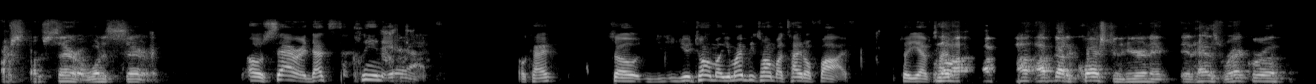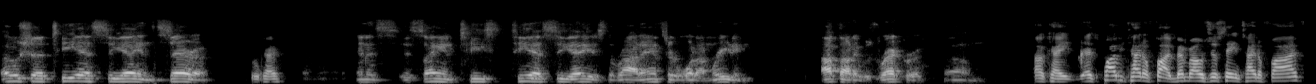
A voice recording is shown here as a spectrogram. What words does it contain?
Or, or SARA, what is SARA? Oh, SARA, that's the Clean Air Act. Okay? So you're talking about, you might be talking about Title Five. So you have No, Title, I, I, I've got a question here, and it, it has RCRA, OSHA, TSCA, and SARA, okay? and it's it's saying T, TSCA is the right answer to what I'm reading. I thought it was RCRA. Um, Okay, that's probably Title Five. Remember, I was just saying Title Five.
